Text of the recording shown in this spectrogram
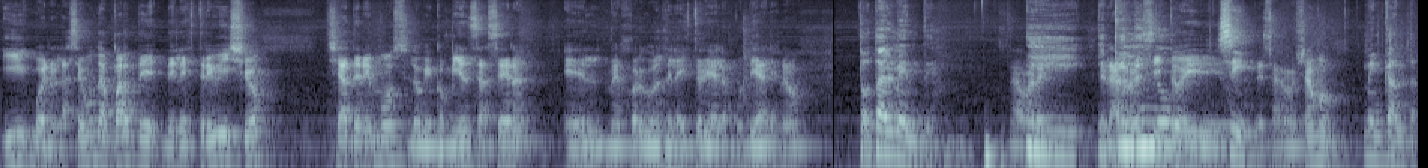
Y bueno, la segunda parte del estribillo ya tenemos lo que comienza a ser el mejor gol de la historia de los mundiales, ¿no? Totalmente. Ahora Y- y te la qué lindo- recito y Sí. desarrollamos. Me encanta.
